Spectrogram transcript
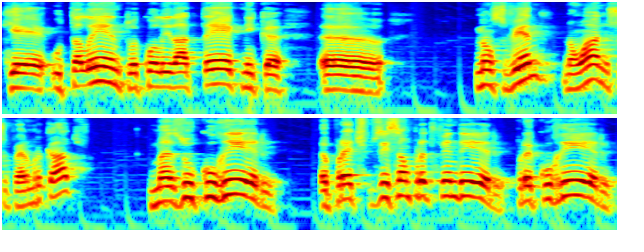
que é o talento, a qualidade técnica, uh, não se vende, não há nos supermercados mas o correr, a predisposição para defender, para correr,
